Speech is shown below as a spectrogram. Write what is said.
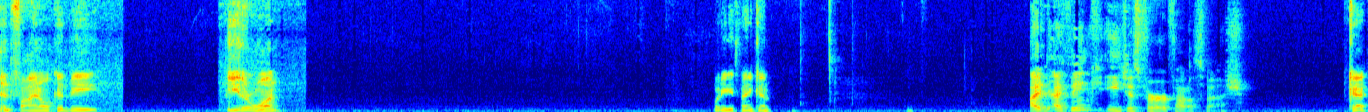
and final could be either one. What are you thinking? I I think Aegis for Final Smash. Okay.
